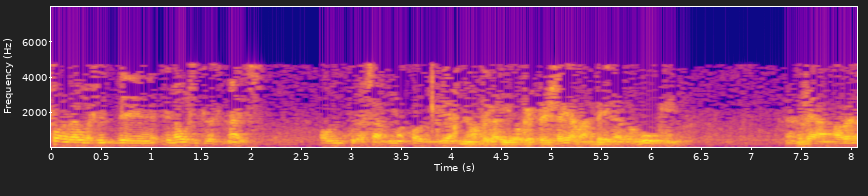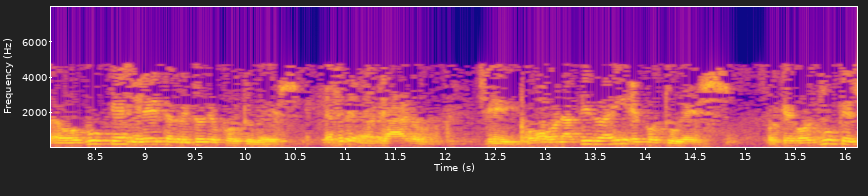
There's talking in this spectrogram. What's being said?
fuera de aguas, de, en aguas internacionais ou en Curaçao, non me acordo bien. No, pero aí o que pensa é a bandeira do buque. Ah. O sea, a ver, o buque é territorio portugués. Claro, sí. O nacido aí é portugués porque os buques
